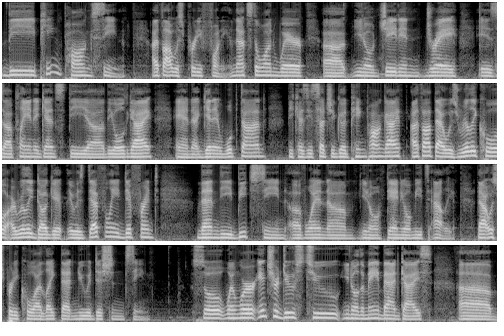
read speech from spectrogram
the ping pong scene I thought was pretty funny, and that's the one where uh, you know Jaden Dre is uh, playing against the uh, the old guy and uh, getting whooped on because he's such a good ping pong guy. I thought that was really cool. I really dug it. It was definitely different than the beach scene of when um, you know Daniel meets Allie. That was pretty cool. I like that new edition scene. so when we're introduced to you know the main bad guys, uh,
